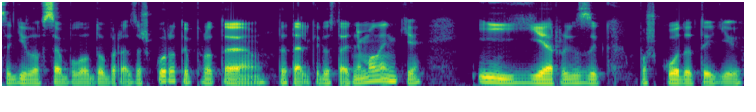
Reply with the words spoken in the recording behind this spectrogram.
це діло все було добре зашкурити, проте детальки достатньо маленькі, і є ризик пошкодити їх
